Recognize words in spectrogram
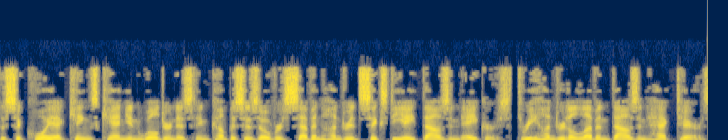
The Sequoia Kings Canyon Wilderness encompasses over 768,000 acres (311,000 hectares)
